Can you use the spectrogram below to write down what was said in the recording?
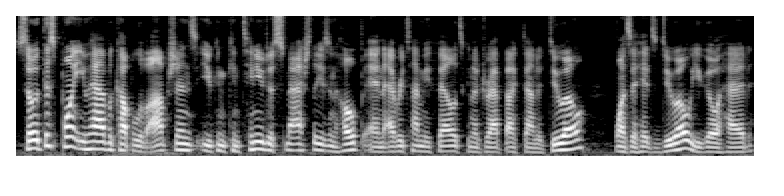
So at this point, you have a couple of options. You can continue to smash these and hope, and every time you fail, it's going to drop back down to duo. Once it hits duo, you go ahead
